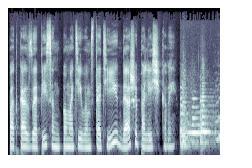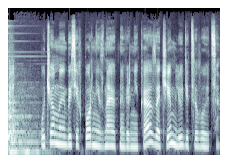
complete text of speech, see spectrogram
Подкаст записан по мотивам статьи Даши Полещиковой. Ученые до сих пор не знают наверняка, зачем люди целуются.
